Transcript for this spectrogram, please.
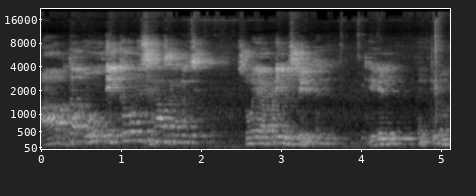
ਆਪ ਤਾਂ ਉਹਨੂੰ ਇੱਕ ਨੂੰ ਨਹੀਂ ਸਿਖਾ ਸਕਦੇ ਤੁਸੀਂ। ਸੋ ਇਹ ਆਪਣੀ ਮਿਸਟੇਕ ਹੈ। ਠੀਕ ਹੈ ਜੀ? ਥੈਂਕ ਯੂ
